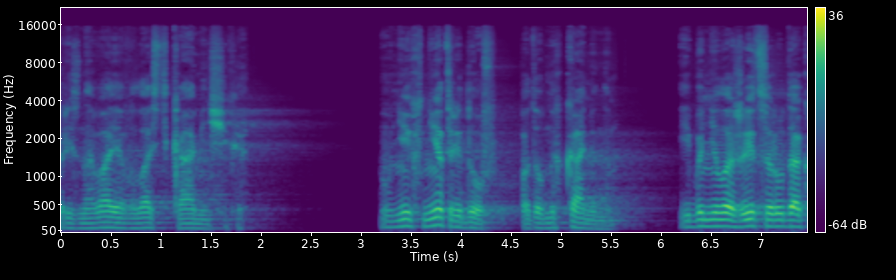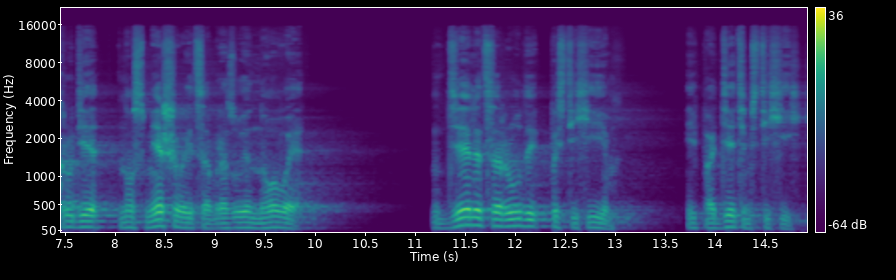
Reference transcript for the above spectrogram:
признавая власть каменщика. У них нет рядов, подобных каменным, ибо не ложится руда к руде, но смешивается, образуя новое – Делятся руды по стихиям и по детям стихий.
